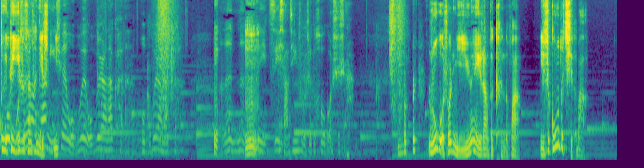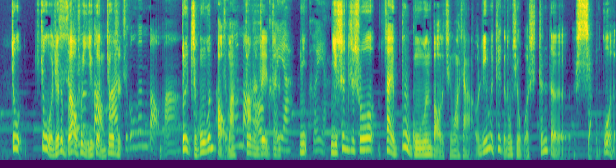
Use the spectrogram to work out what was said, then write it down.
对，这一日三餐你是你，我不会，我不会让他啃，我不会让他啃。那那那你自己想清楚这个后果是啥。不是不是，如果说你愿意让他啃的话，你是供得起的吧？就就我觉得不要说一个，你就是只供温饱吗？对，只供温饱吗，就是这可以啊，你可以啊，你甚至说在不供温饱的情况下，因为这个东西我是真的想过的。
